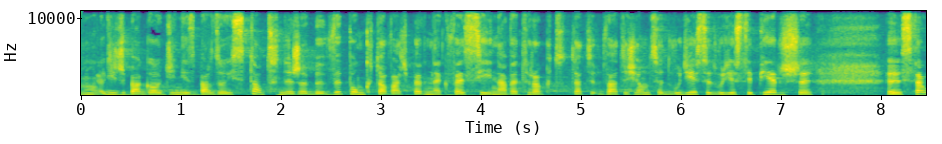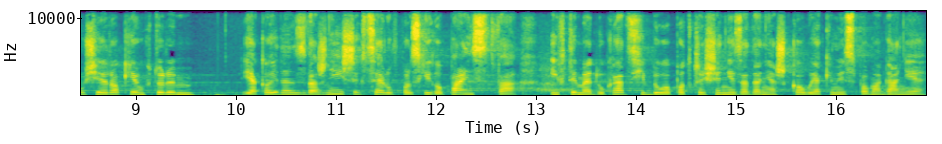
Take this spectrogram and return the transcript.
mm, liczba godzin, jest bardzo istotny, żeby wypunktować pewne kwestie i nawet rok 2020-2021 Y, stał się rokiem, w którym jako jeden z ważniejszych celów polskiego państwa i w tym edukacji było podkreślenie zadania szkoły, jakim jest wspomaganie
